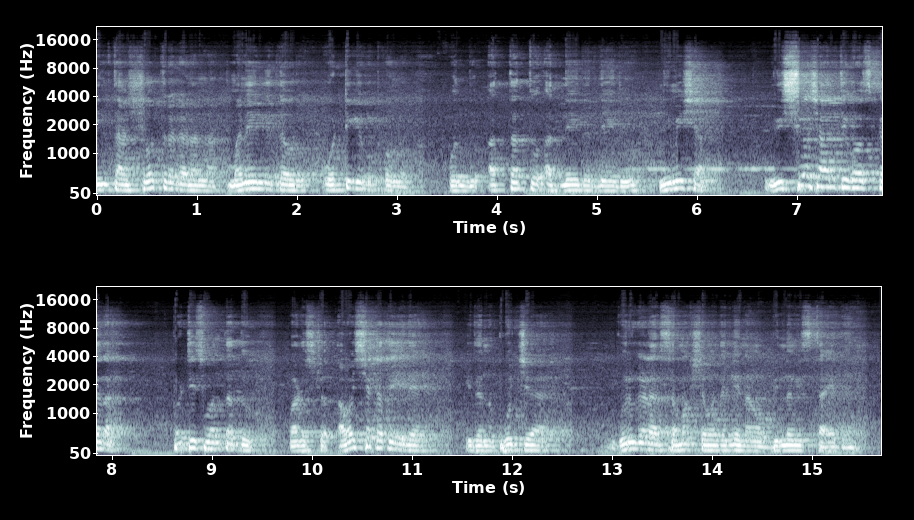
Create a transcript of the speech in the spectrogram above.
ಇಂಥ ಶ್ರೋತ್ರಗಳನ್ನು ಮನೆಯಲ್ಲಿದ್ದವರು ಒಟ್ಟಿಗೆ ಕುತ್ಕೊಂಡು ಒಂದು ಹತ್ತತ್ತು ಹದಿನೈದು ಹದಿನೈದು ನಿಮಿಷ ವಿಶ್ವಶಾಂತಿಗೋಸ್ಕರ ಪಠಿಸುವಂಥದ್ದು ಬಹಳಷ್ಟು ಅವಶ್ಯಕತೆ ಇದೆ. ಇದನ್ನು ಪೂಜ್ಯ ಗುರುಗಳ ಸಮಕ್ಷಮದಲ್ಲಿ ನಾವು ಭಿನ್ನವಿಸ್ತಾ ಇದ್ದೇವೆ.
